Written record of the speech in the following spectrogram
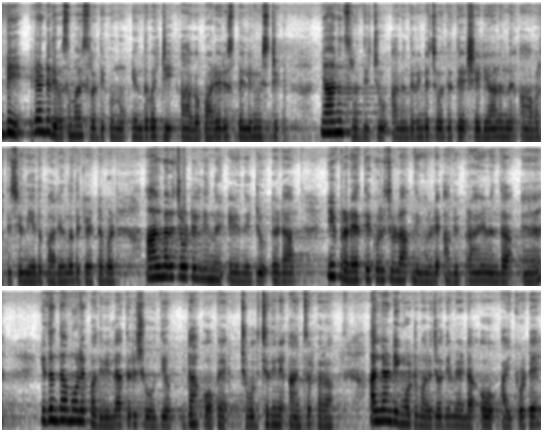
ഡി രണ്ട് ദിവസമായി ശ്രദ്ധിക്കുന്നു. എന്തുപറ്റി? ആകപ്പാടെ ഒരു സ്പെല്ലിംഗ് മിസ്റ്റേക്ക് ഞാനും ശ്രദ്ധിച്ചു. അനന്തുവിന്റെ ചോദ്യത്തെ ശരിയാണെന്ന് ആവർത്തിച്ച് നീതു പറയുന്നത് കേട്ടപ്പോൾ ആൽമരച്ചോട്ടിൽ നിന്ന് എഴുന്നേറ്റു. എടാ ഈ പ്രണയത്തെക്കുറിച്ചുള്ള നിങ്ങളുടെ അഭിപ്രായം എന്താ? ഏ? ഇതെന്താ മോളെ പതിവില്ലാത്തൊരു ചോദ്യം? ഡാ കോപ്പെ ചോദിച്ചതിന് ആൻസർ പറ. അല്ലാണ്ട് ഇങ്ങോട്ട് മറുചോദ്യം വേണ്ട. ഓ ആയിക്കോട്ടെ.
